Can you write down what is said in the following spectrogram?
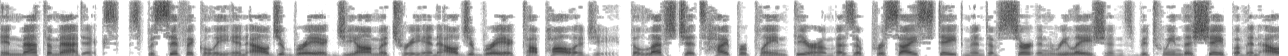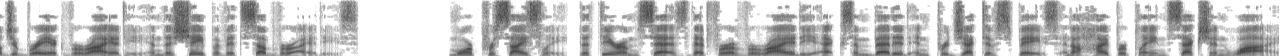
In mathematics, specifically in algebraic geometry and algebraic topology, the Lefschetz hyperplane theorem is a precise statement of certain relations between the shape of an algebraic variety and the shape of its subvarieties. More precisely, the theorem says that for a variety X embedded in projective space and a hyperplane section Y,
